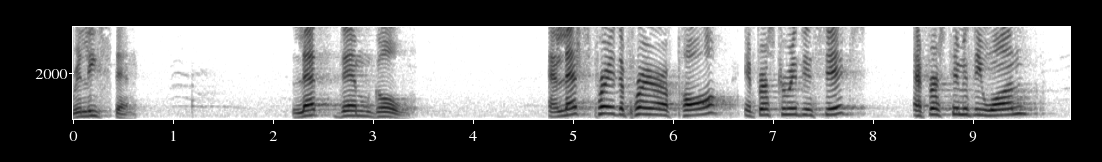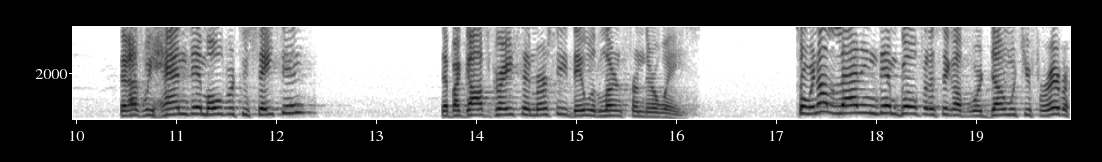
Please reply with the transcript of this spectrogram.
Release them. Let them go. And let's pray the prayer of Paul in 1 Corinthians 6 and 1 Timothy 1 that as we hand them over to Satan, that by God's grace and mercy, they would learn from their ways. So we're not letting them go for the sake of we're done with you forever.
